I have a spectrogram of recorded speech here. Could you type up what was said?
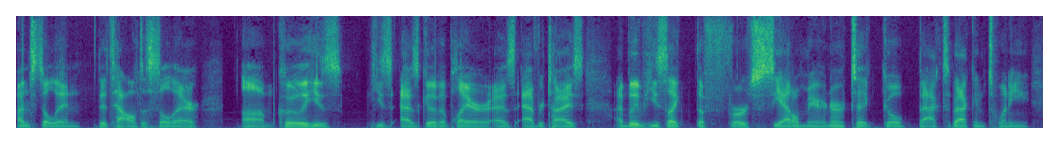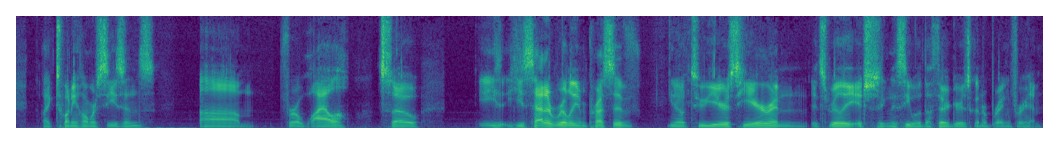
I'm still in. The talent is still there. Um, clearly, he's he's as good of a player as advertised. I believe he's like the first Seattle Mariner to go back to back in twenty like twenty homer seasons um, for a while. So he, he's had a really impressive you know two years here, and it's really interesting to see what the third year is going to bring for him.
